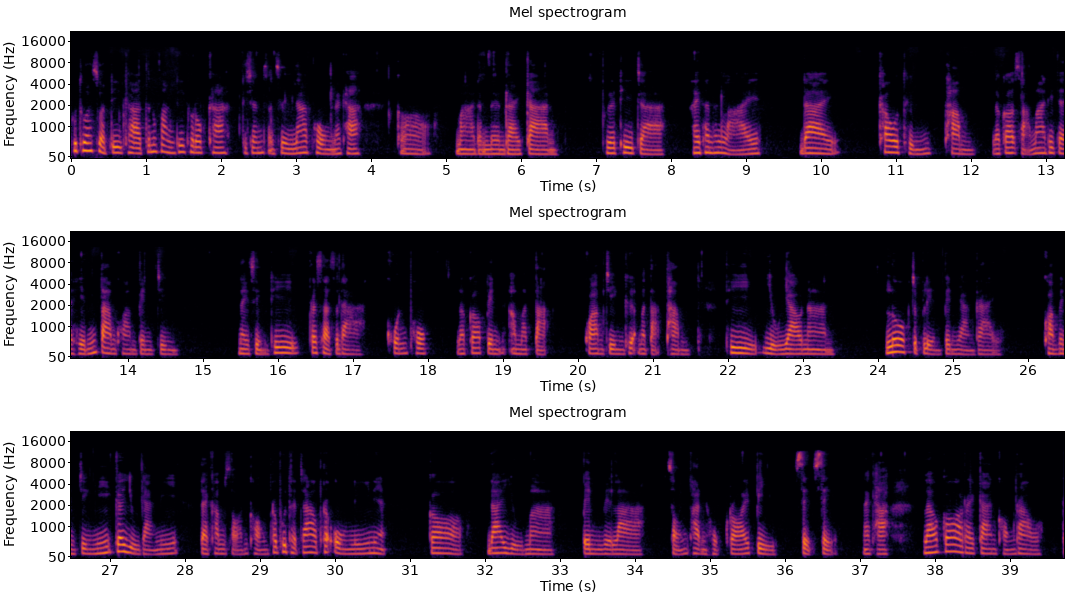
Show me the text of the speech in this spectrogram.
ผู้ทวสวัสดีค่ะ ท่านฟังที่เคารพค่ะ ดิฉันสันสนีนาคพงศ์นะคะ ก็มาดำเนินรายการ เพื่อที่จะให้ท่านทั้งหลายได้เข้าถึงธรรม แล้วก็สามารถที่จะเห็นตามความเป็นจริง ในสิ่งที่พระศาสดาค้นพบ แล้วก็เป็นอมตะความจริงคืออมตะธรรมที่อยู่ยาวนาน โลกจะเปลี่ยนเป็นอย่างไร ความเป็นจริงนี้ก็อยู่อย่างนี้ แต่คำสอนของพระพุทธเจ้าพระองค์นี้เนี่ยก็ได้อยู่มาเป็นเวลา 2,600 ปีเศษๆนะคะ แล้วก็รายการของเรา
